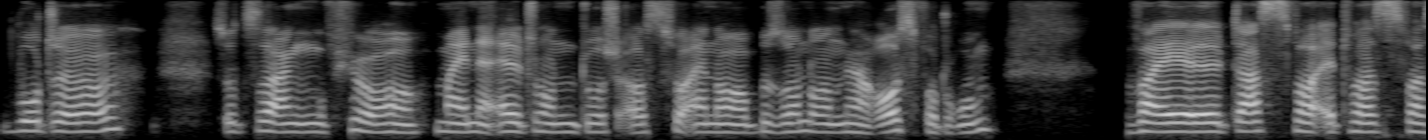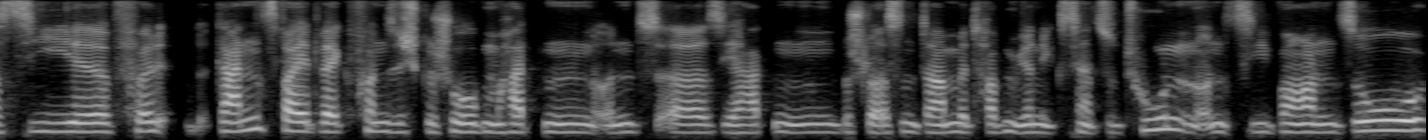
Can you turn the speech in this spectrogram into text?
wurde sozusagen für meine Eltern durchaus zu einer besonderen Herausforderung, weil das war etwas, was sie ganz weit weg von sich geschoben hatten und äh, sie hatten beschlossen, damit haben wir nichts mehr zu tun und sie waren so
